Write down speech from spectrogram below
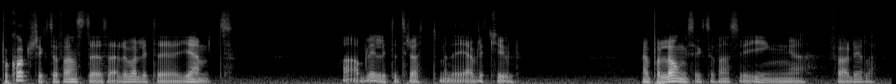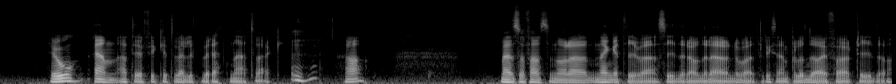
på kort sikt så fanns det så här, det var lite jämnt. Ja, jag blir lite trött men det är jävligt kul. Men på lång sikt så fanns det ju inga fördelar. Jo, en, att jag fick ett väldigt brett nätverk. Mhm. Ja. Men så fanns det några negativa sidor av det där. Det var till exempel att dö i förtid och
